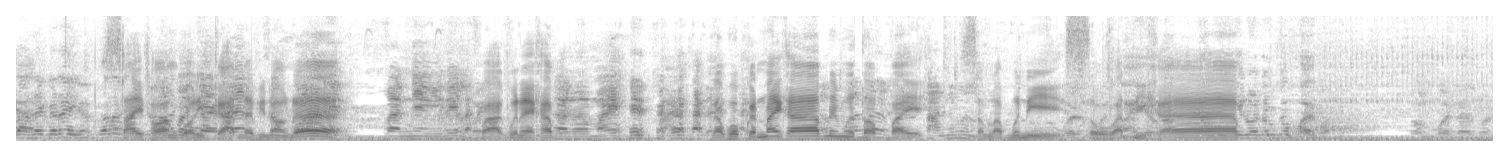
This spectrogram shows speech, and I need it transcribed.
บ้านไหนก็ได้ ทรายทองบริการนะพี่น้องเด้อร้านยังนี่แหละฝากไว้นะครับร้านไม เราพบกันไหมครับในมือต่อไปสำหรับมือนี้สวัสดีครับกิโลน้ำก็ปล่อยบ่เหมือนเหมือน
